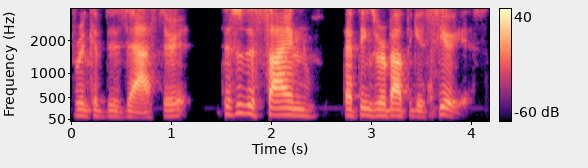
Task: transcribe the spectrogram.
brink of disaster. This was a sign that things were about to get serious.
